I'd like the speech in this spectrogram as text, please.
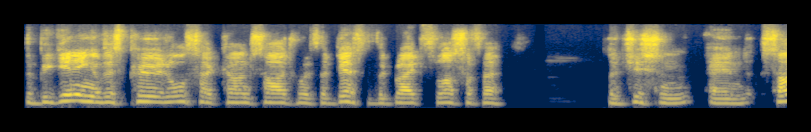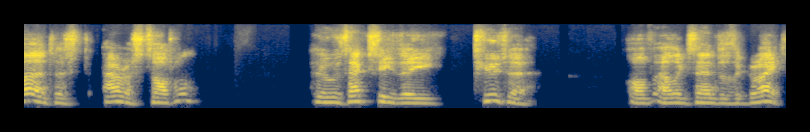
The beginning of this period also coincides with the death of the great philosopher, logician, and scientist Aristotle, who was actually the tutor of Alexander the Great.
